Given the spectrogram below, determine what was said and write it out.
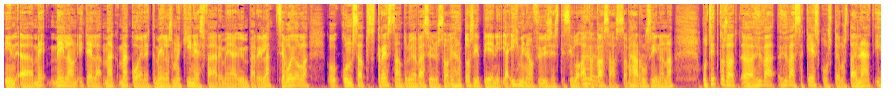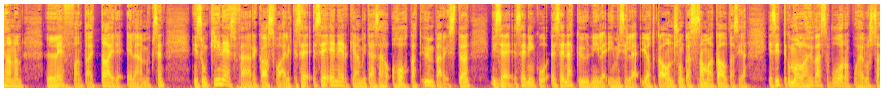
niin äh, me, meillä on itsellä, mä, mä koen, että meillä on semmoinen kinesfääri meidän ympärillä. Se voi olla, kun sä oot stressaantunut ja väsynyt, se on ihan tosi pieni ja ihminen on fyysisesti silloin mm. aika kasassa, vähän rusinana. Mutta sitten kun sä oot äh, hyvä, hyvässä keskustelussa tai näet ihanan leffan tai taideelämyksen, niin sun kinesfääri kasvaa. Eli se, se energia, mitä sä hohkat ympäristöön, niin mm. se, se, niin kuin, se näkyy niille ihmisille, jotka on sun kanssa samankaltaisia. Ja sitten kun me ollaan hyvässä vuoropuhelussa,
